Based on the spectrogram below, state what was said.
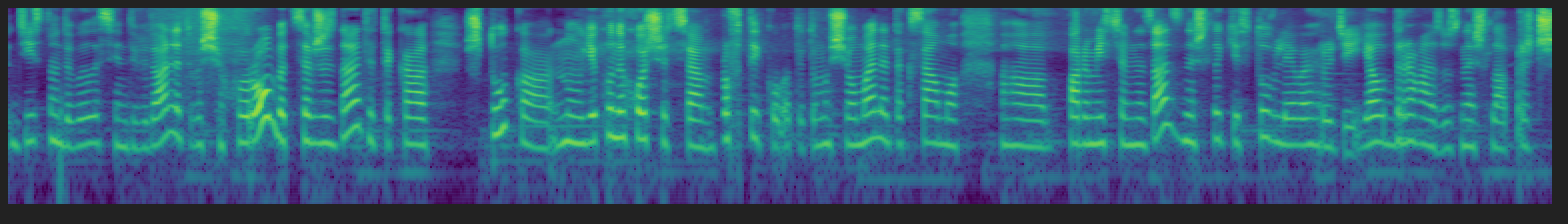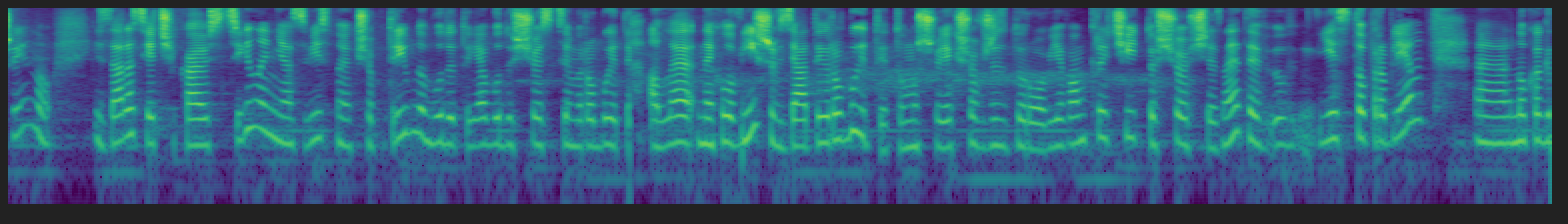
дійсно дивилася індивідуально, тому що хвороба це вже знаєте така штука. Штука, ну яку не хочеться провтикувати, тому що у мене так само а, пару місяців назад знайшли кісту в лівій груді. Я одразу знайшла причину, і зараз я чекаю зцілення. Звісно, якщо потрібно буде, то я буду щось з цим робити. Але найголовніше взяти і робити, тому що якщо вже здоров'я вам кричить, то що ще знаєте, є 100 проблем. Е, ну коли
